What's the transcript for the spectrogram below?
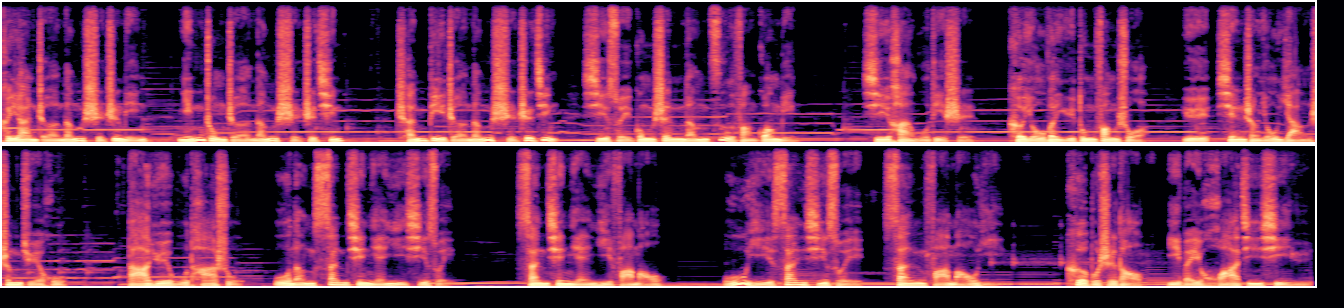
黑暗者能使之明，凝重者能使之清。沉闭者能使之静，洗髓躬身能自放光明。西汉武帝时，客有问于东方朔曰：“先生有养生诀乎？”答曰：“无他术，吾能三千年一洗髓，三千年一伐毛。吾以三洗髓，三伐毛矣。”客不识道，以为滑稽戏语。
